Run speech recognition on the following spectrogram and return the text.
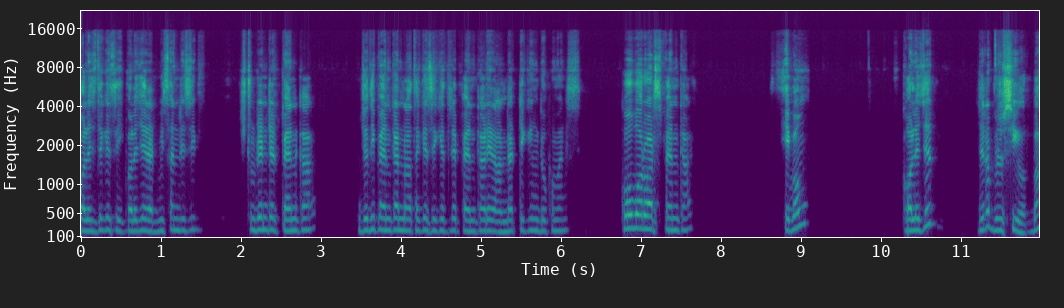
কলেজ থেকে সেই কলেজের অ্যাডমিশন রিসিপ্ট স্টুডেন্টের প্যান কার্ড যদি প্যান কার্ড না থাকে, সেক্ষেত্রে প্যান কার্ডের undertaking documents co borrowers PAN card এবং কলেজের যেটা ব্রোশিওর বা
